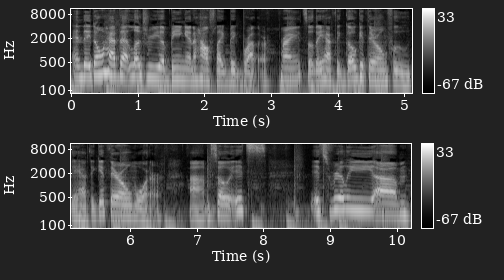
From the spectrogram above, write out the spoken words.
and they don't have that luxury of being in a house like Big Brother, right? So they have to go get their own food, they have to get their own water. Um, so it's it's really um,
